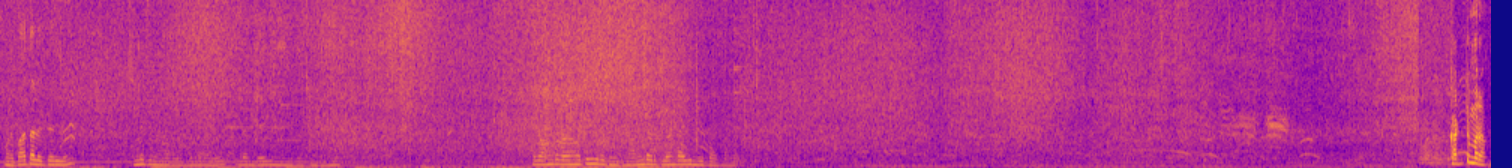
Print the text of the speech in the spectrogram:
உங்களை பார்த்தாலே தெரியும். சின்ன சின்ன வந்துடுறாரு எல்லோரும் டைவிங் வந்து இருக்காங்க அது அங்கே அங்கே திரும்பி பார்த்தீங்கன்னா அந்த இடத்துல டைவிங் போய் பார்ப்பாங்க. கட்டுமரம்.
